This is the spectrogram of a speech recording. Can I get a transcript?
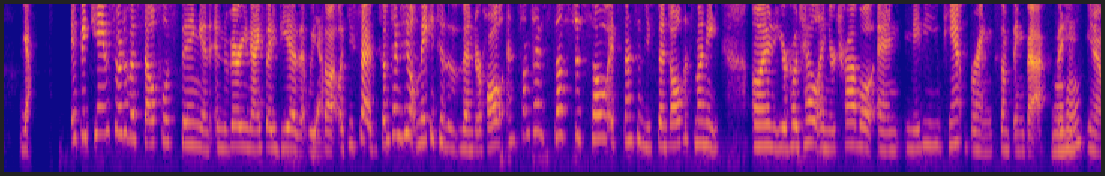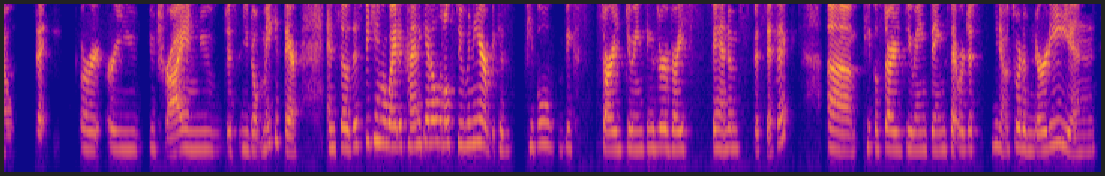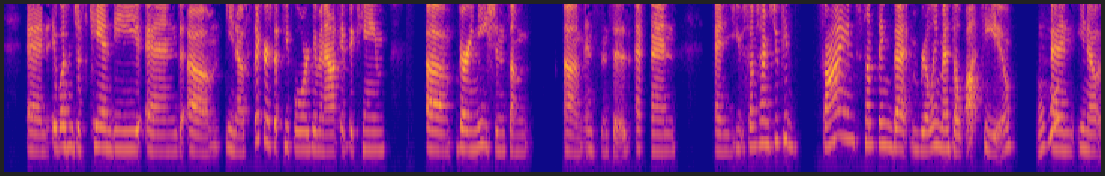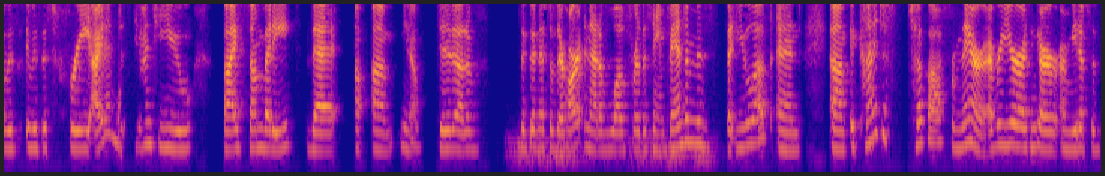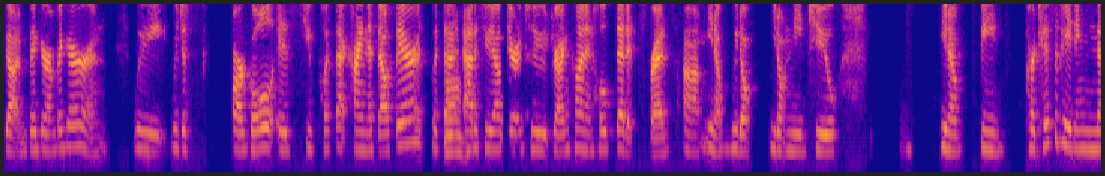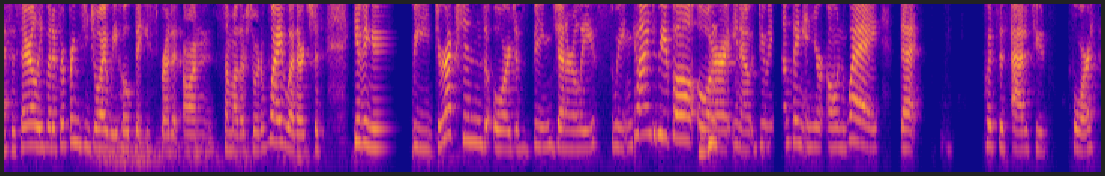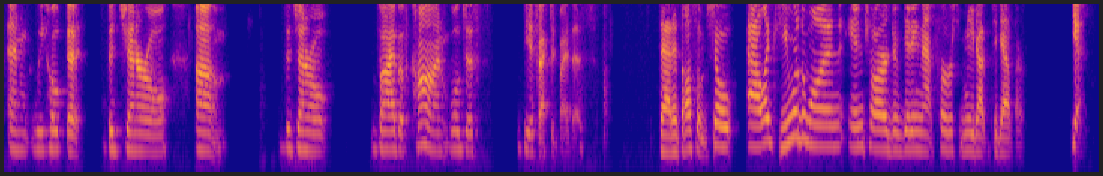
it became sort of a selfless thing and, and a very nice idea that we Yeah. thought like you said sometimes you don't make it to the vendor hall and sometimes stuff's just so expensive. You spent all this money on your hotel and your travel and maybe you can't bring something back that you you know that or or you you try and you just you don't make it there. And so this became a way to kind of get a little souvenir because people be- started doing things that were very fandom specific. Um, people started doing things that were just you know sort of nerdy and and it wasn't just candy and um, you know stickers that people were giving out. It became um, very niche in some um, instances. And and you sometimes you could find something that really meant a lot to you. Mhm. and you know it was it was this free item just given to you by somebody that uh, um you know did it out of the goodness of their heart and out of love for the same fandom is that you love. And um, it kind of just took off from there. Every year i think our, our meetups have gotten bigger and bigger. And we we just our goal is to put that kindness out there put that Mhm. attitude out there into dragon con and hope that it spreads. Um, you know we don't you don't need to you know be participating necessarily but if it brings you joy we hope that you spread it on some other sort of way whether it's just giving a be directions or just being generally sweet and kind to people or you know doing something in your own way that puts this attitude forth and we hope that the general um the general vibe of con will just be affected by this That is awesome. So, Alex, you were the one in charge of getting that first meetup together. Yes.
